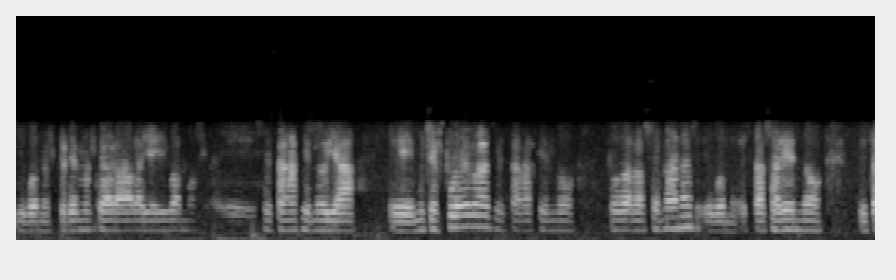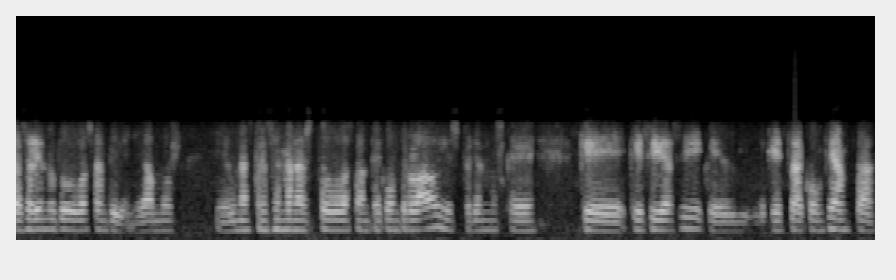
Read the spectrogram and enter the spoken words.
y bueno esperemos que ahora ahora ya íbamos se están haciendo ya muchas pruebas están haciendo todas las semanas y bueno está saliendo está saliendo todo bastante bien digamos unas tres semanas todo bastante controlado y esperemos que, que, siga así, que, que esta confianza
